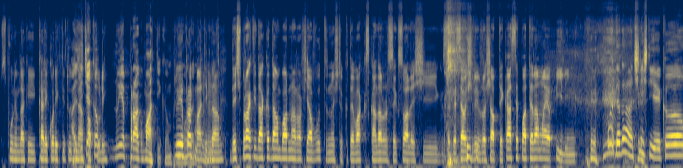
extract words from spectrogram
spunem dacă e, care e corectitudinea zice faptului. Că nu e pragmatic în primul Nu e pragmatic, rând. da. Mhm. Deci, practic, dacă Dan Barnar ar fi avut, nu știu, câteva scandaluri sexuale și să găseau și lui vreo șapte case, poate era mai appealing. Poate, da, cine știe, că...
